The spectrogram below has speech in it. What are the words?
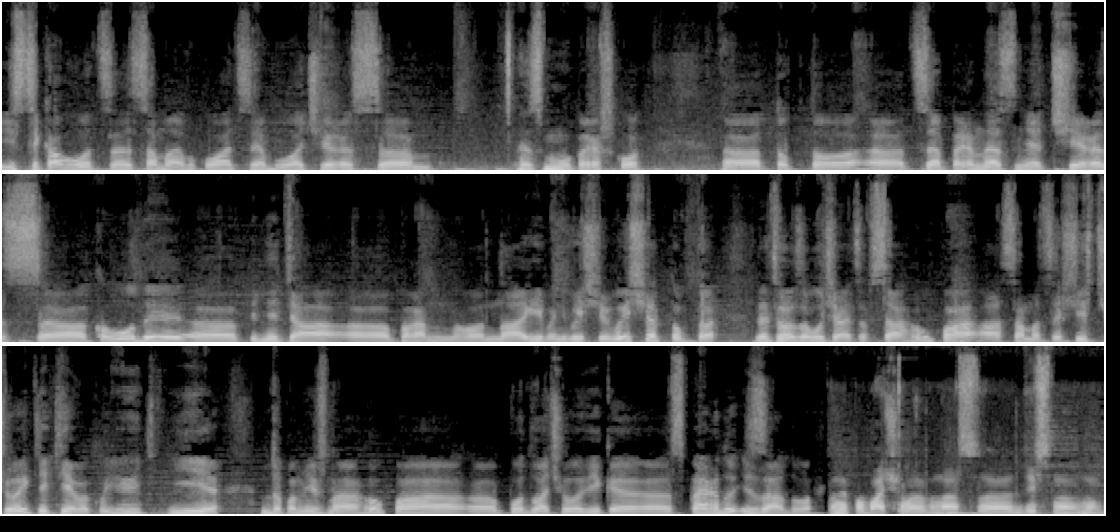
Із цікавого, це саме евакуація була через е, смугу перешкод. Е, Тобто е, це перенесення через е, колоди, підняття пораненого на рівень вище і вище. Тобто для цього залучається вся група, а саме це шість чоловік, які евакуюють, і допоміжна група по два чоловіки спереду і ззаду. Вони побачили в нас дійсно ну,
